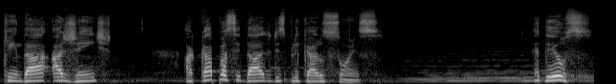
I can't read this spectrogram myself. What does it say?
quem dá a gente a capacidade de explicar os sonhos. É Deus.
